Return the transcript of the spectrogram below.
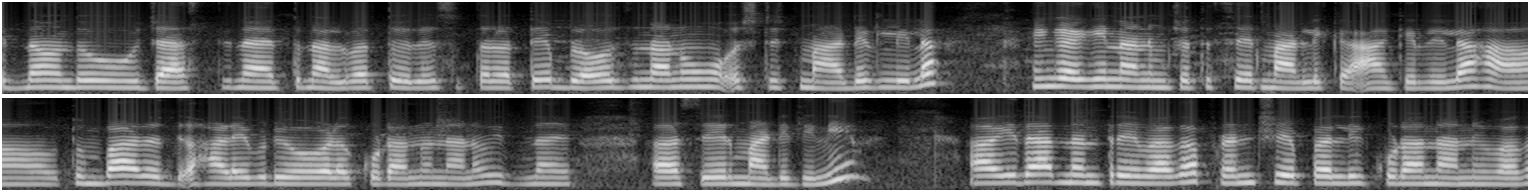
ಇದನ್ನ ಒಂದು ಜಾಸ್ತಿ ದಿನ ಆಯಿತು. ನಲ್ವತ್ತು ಇದೆ ಸುತ್ತಳತೆ. ಬ್ಲೌಸ್ ನಾನು ಸ್ಟಿಚ್ ಮಾಡಿರಲಿಲ್ಲ. ಹೀಗಾಗಿ ನಾನು ನಿಮ್ಮ ಜೊತೆ ಸೇರ್ ಮಾಡಲಿಕ್ಕೆ ಆಗಿರಲಿಲ್ಲ. ತುಂಬ ಹಳೆ ವಿಡಿಯೋ ಒಳಗೆ ಕೂಡ ನಾನು ಇದನ್ನ ಸೇರ್ ಮಾಡಿದ್ದೀನಿ. ಇದಾದ ನಂತರ ಇವಾಗ ಫ್ರಂಟ್ ಶೇಪಲ್ಲಿ ಕೂಡ ನಾನು ಇವಾಗ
